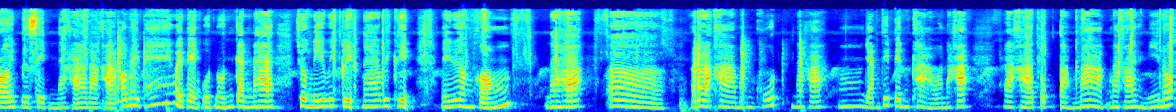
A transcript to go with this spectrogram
ร้อยเปอร์เซ็นต์นะคะ ราคาก็ไม่แพงไม่แพงอุดหนุนกันนะคะ ช่วงนี้วิกฤตนะวิกฤตในเรื่องของนะคะเอ่อราคามังคุดนะคะอืมอย่างที่เป็นข่าวนะคะ ราคาตกต่ำมากนะคะ อย่างนี้เนาะ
